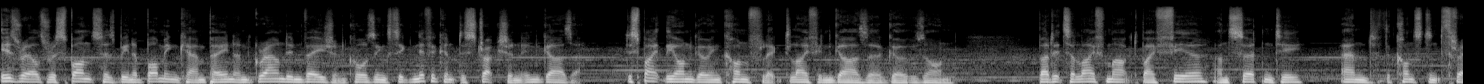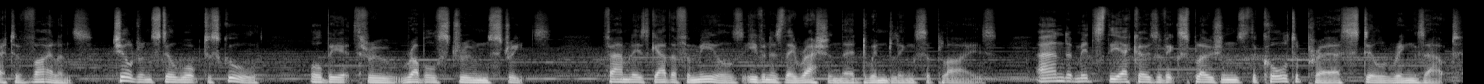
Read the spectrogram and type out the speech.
Israel's response has been a bombing campaign and ground invasion causing significant destruction in Gaza. Despite the ongoing conflict, life in Gaza goes on. But it's a life marked by fear, uncertainty, and the constant threat of violence. Children still walk to school, albeit through rubble-strewn streets. Families gather for meals even as they ration their dwindling supplies. And amidst the echoes of explosions, the call to prayer still rings out,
